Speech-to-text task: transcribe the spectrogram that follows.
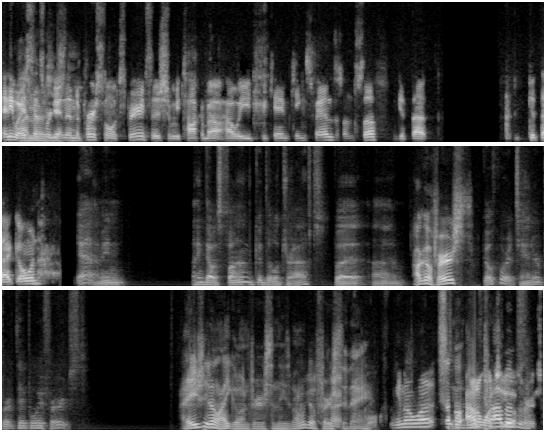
anyway, I since we're getting into personal experiences, should we talk about how we each became Kings fans and stuff? Get that get that going. Yeah, I mean, I think that was fun. Good little draft, but um, I'll go first. go for it, Tanner. Birthday boy first. I usually don't like going first in these, but I'm gonna go first All right, today. cool. You know what? So Yeah, I I'm don't you to go probably first.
